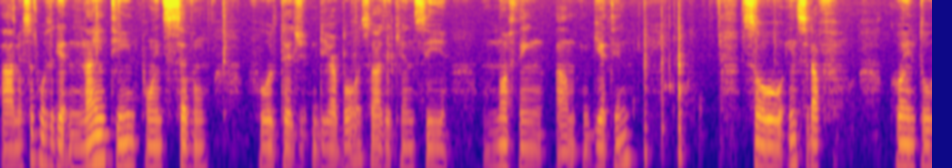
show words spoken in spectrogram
Um, you're supposed to get 19.7 voltage thereabout so as you can see nothing I'm getting. So instead of going to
